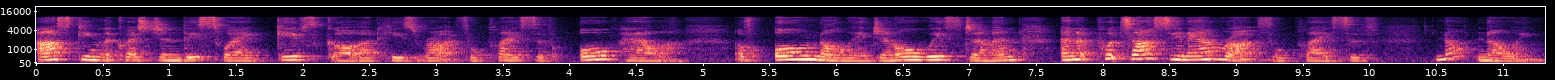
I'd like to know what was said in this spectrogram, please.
Asking the question this way gives God his rightful place of all power, of all knowledge and all wisdom, and, and it puts us in our rightful place of not knowing,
